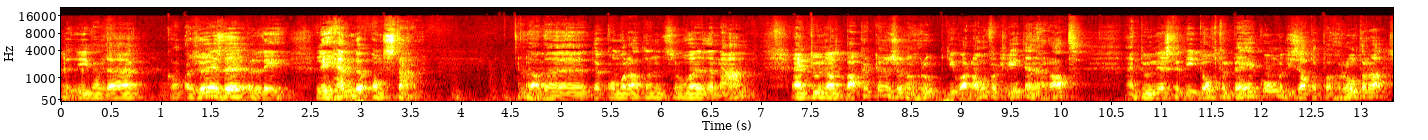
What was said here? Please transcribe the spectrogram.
De die vandaar. Zo is de le- legende ontstaan. Dat de, de kommerratten, zo was de naam. En toen had Bakkerken zo'n groep, die waren allemaal verkleed in een rat. En toen is er die dochter bijgekomen, die zat op een grote rat.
